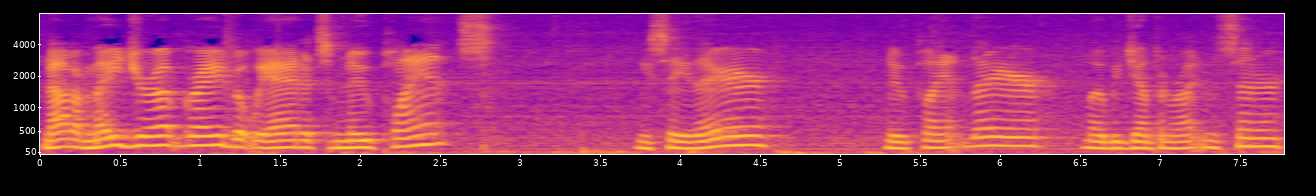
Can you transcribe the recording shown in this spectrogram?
Not a major upgrade, but we added some new plants. You see there, new plant there, Moby jumping right in the center.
